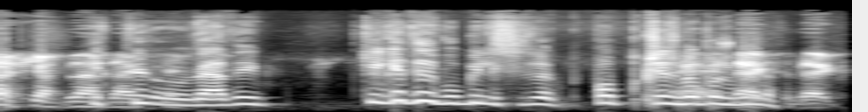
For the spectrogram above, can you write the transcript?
Όχι απλά εντάξει. Ποιο, Δηλαδή, και γιατί δεν μου μίλησες, δηλαδή, πω- ξέρεις με πώς Ε, μιλάω. εντάξει, εντάξει.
